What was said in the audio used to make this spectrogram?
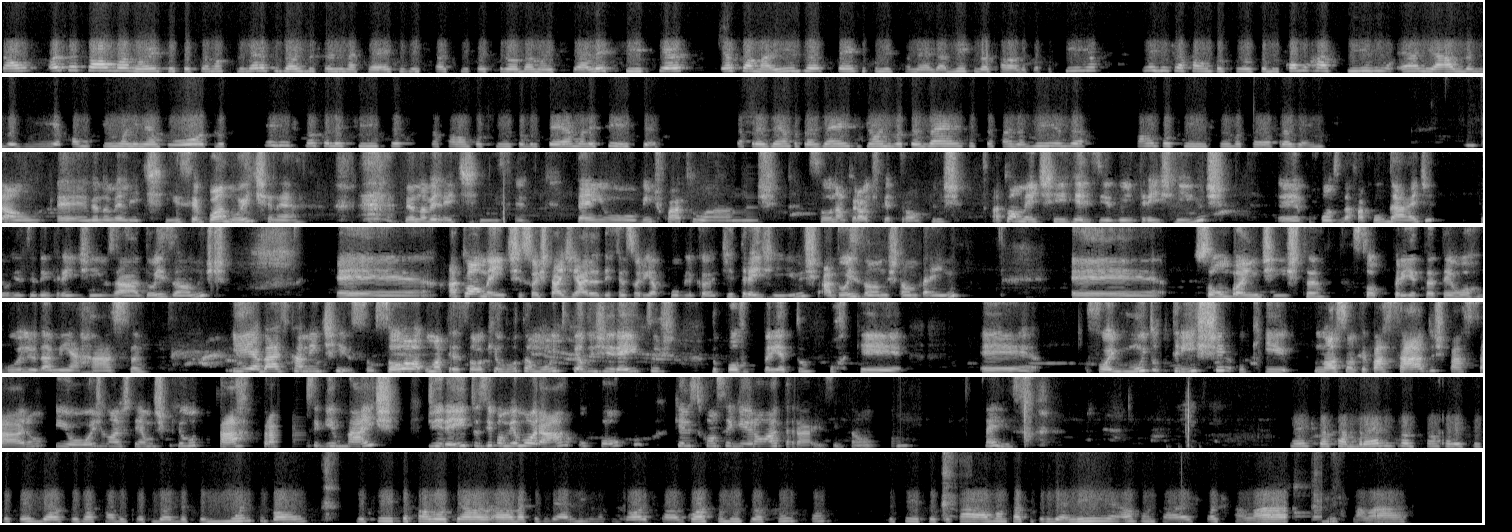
Então, oi pessoal, boa noite. Esse aqui é o nosso primeiro episódio do FeminaCast. A gente está aqui com a estrela da noite, que é a Letícia. Eu sou a Maísa, tem aqui comigo também a Gabi, que vai falar daqui a pouquinho. E a gente vai falar um pouquinho sobre como o racismo é aliado da misoginia, como que um alimenta o outro. E a gente trouxe a Letícia para falar um pouquinho sobre o tema. Letícia, se apresenta para gente, de onde você vem, o que você faz da vida. Fala um pouquinho de quem você é para gente. Então, é, meu nome é Letícia. Boa noite, né? Meu nome é Letícia. Tenho 24 anos. Sou natural de Petrópolis. Atualmente resido em Três Rios, é, por conta da faculdade. Eu resido em Três Rios há dois anos. É, atualmente sou estagiária da Defensoria Pública de Três Rios, há dois anos também. É, sou um bandista, sou preta, tenho orgulho da minha raça. E é basicamente isso. Sou uma pessoa que luta muito pelos direitos do povo preto, porque é, foi muito triste o que nossos antepassados passaram e hoje nós temos que lutar para conseguir mais direitos e comemorar o pouco que eles conseguiram atrás. Então, é isso. Gente, com essa breve introdução que a Letícia fez dela, vocês já sabem que o episódio vai ser muito bom. Letícia falou que ela, ela vai perder a linha no episódio, que ela gosta muito do assunto. Então, Letícia, você está à vontade de perder a linha, à vontade, pode falar, pode falar.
